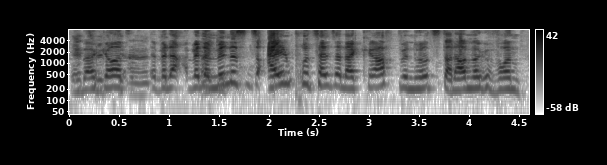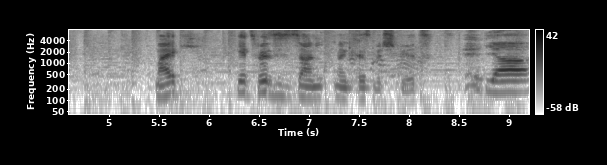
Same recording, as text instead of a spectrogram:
Oh mein Gott, die eine- wenn er, wenn er mindestens 1% seiner Kraft benutzt, dann haben wir gewonnen. Mike, jetzt will sich an, wenn Chris mitspielt. Ja.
